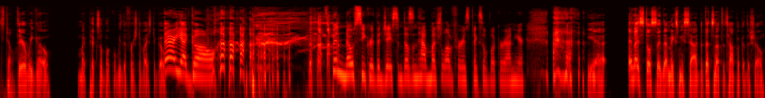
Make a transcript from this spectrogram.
Still. there we go. My Pixel book will be the first device to go. There you go. it's been no secret that Jason doesn't have much love for his Pixel book around here. yeah. And I still say that makes me sad, but that's not the topic of the show.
